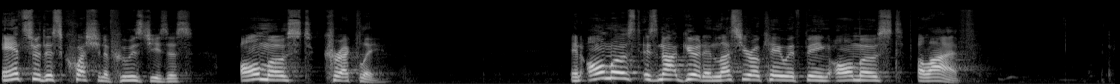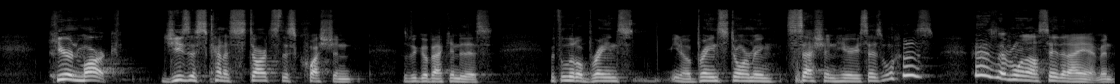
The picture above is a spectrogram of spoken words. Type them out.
answer this question of who is Jesus almost correctly. And almost is not good unless you're okay with being almost alive. Here in Mark, Jesus kind of starts this question as we go back into this with a little brain, you know, brainstorming session here. He says, Well, who does, who does everyone else say that I am? And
